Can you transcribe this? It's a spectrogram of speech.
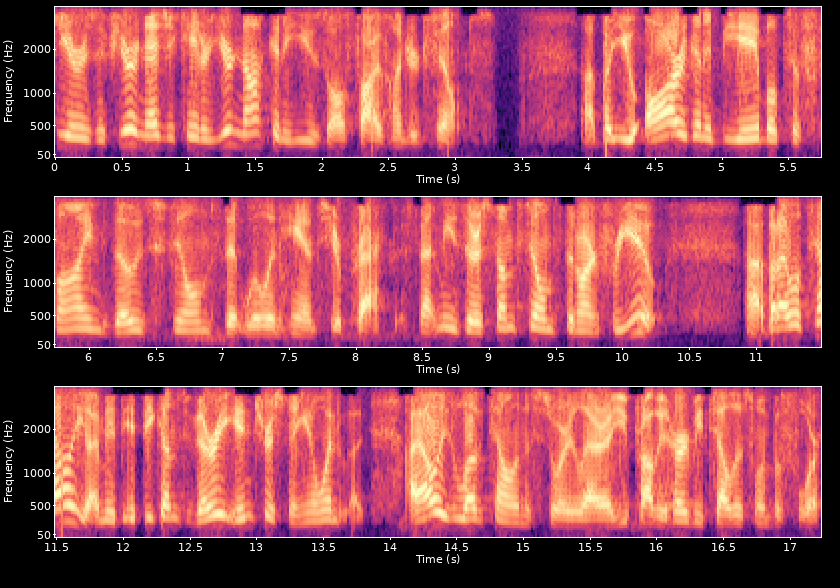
here is if you're an educator, you're not going to use all 500 films. Uh, but you are going to be able to find those films that will enhance your practice. That means there are some films that aren't for you. Uh, but I will tell you, I mean, it becomes very interesting. You know, when I always love telling the story, Larry. You've probably heard me tell this one before.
